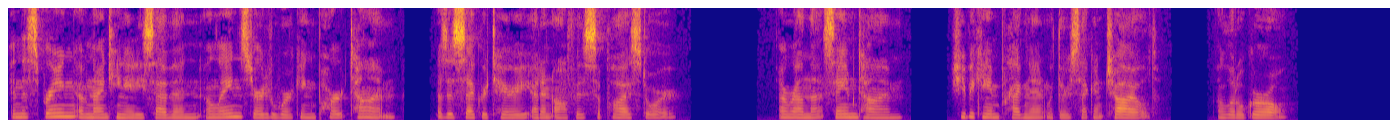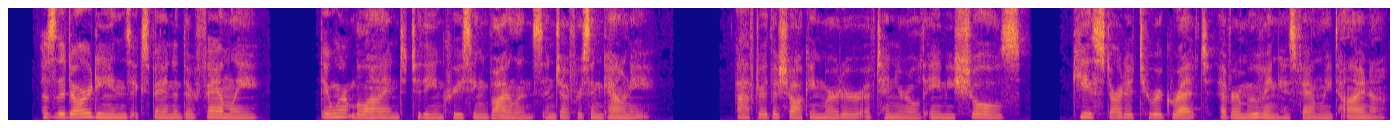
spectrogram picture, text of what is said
In the spring of 1987, Elaine started working part time as a secretary at an office supply store. Around that same time, she became pregnant with their second child, a little girl. As the Dardeens expanded their family, they weren't blind to the increasing violence in Jefferson County. After the shocking murder of 10 year old Amy Schulz, Keith started to regret ever moving his family to Ina.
